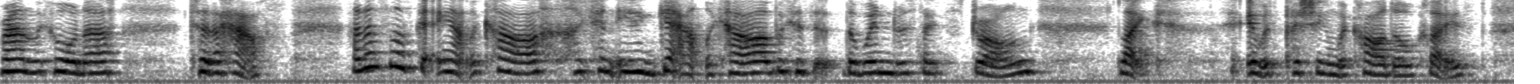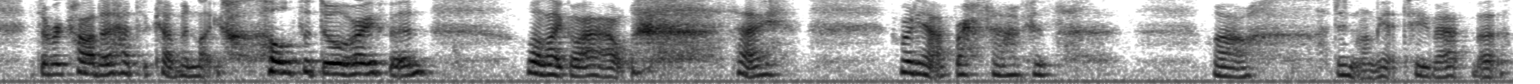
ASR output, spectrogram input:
around the corner to the house. And as I was getting out the car I couldn't even get out the car because it, the wind was so strong. Like it was pushing the car door closed. So Ricardo had to come and like hold the door open while I got out. So I'm already out of breath now because wow I didn't want to get too wet but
